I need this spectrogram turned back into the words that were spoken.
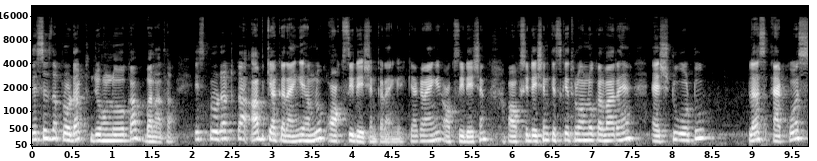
this is the product जो हम लोगों का बना था. इस प्रोडक्ट का अब क्या कराएँगे हम लोग? ऑक्सीडेशन कराएँगे. क्या कराएँगे? ऑक्सीडेशन ऑक्सीडेशन किसके थ्रू हम लोग करवा रहे हैं? H two O two plus aqueous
